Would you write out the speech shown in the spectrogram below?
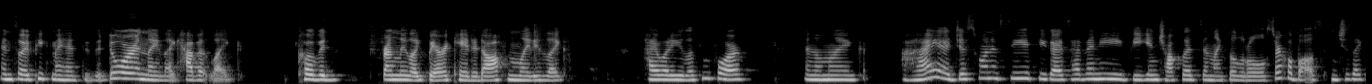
And so I peeked my head through the door and they like have it like COVID friendly, like barricaded off. And the lady's like, Hi, what are you looking for? And I'm like, Hi, I just want to see if you guys have any vegan chocolates and like the little circle balls. And she's like,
